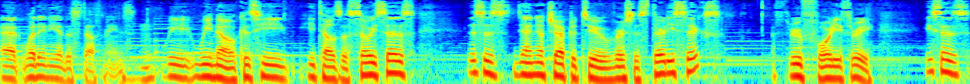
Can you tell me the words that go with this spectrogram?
at what any of this stuff means. Mhm. We we know because he he tells us. So he says, this is Daniel chapter two, verses thirty six through forty three. He says,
